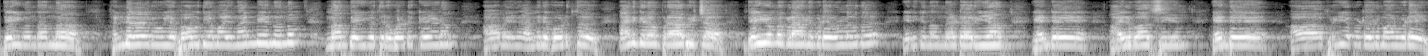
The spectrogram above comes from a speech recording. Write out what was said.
ദൈവം തന്ന ഹല്ലേലൂയ ഭൗതികമായ നന്മയിൽ നിന്നും നാം ദൈവത്തിന് കൊടുക്കണം. ആമേൻ. അങ്ങനെ കൊടുത്ത് അനുഗ്രഹം പ്രാപിച്ച ദൈവമക്കളാണ് ഇവിടെ ഉള്ളത്. എനിക്ക് നന്നായിട്ട് അറിയാം. എന്റെ അയൽവാസിയും എന്റെ ആ പ്രിയപ്പെട്ടവരുമാണ് ഇവിടെ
